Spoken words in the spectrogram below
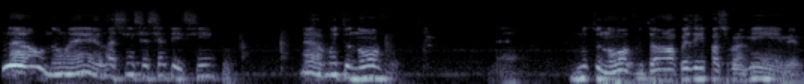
Não, não é. Eu nasci em 65. Eu era muito novo. Né? Muito novo. Então, é uma coisa que passou para mim,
